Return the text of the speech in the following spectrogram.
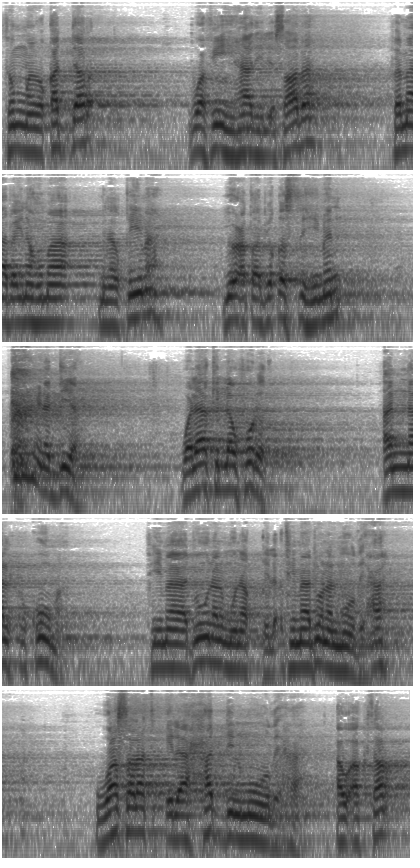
ثم يقدر وفيه هذه الإصابة فما بينهما من القيمة يعطى بقسطه من من الدية. ولكن لو فرض أن الحكومة فيما دون المنقل فيما دون الموضحة وصلت إلى حد الموضحة أو أكثر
